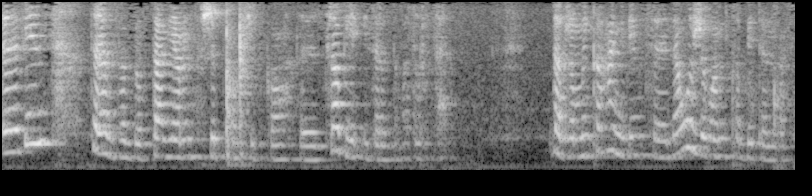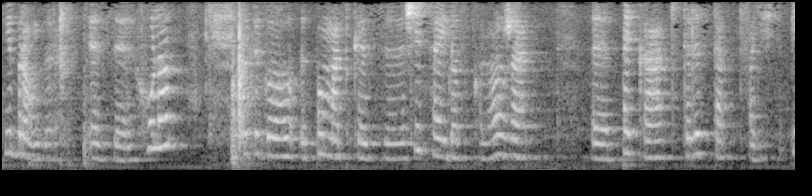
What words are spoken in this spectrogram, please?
Więc teraz Was zostawiam, szybko wszystko zrobię i zaraz do Was wrócę. Dobrze, moi kochani, więc nałożyłam sobie ten właśnie bronzer z Hula. Do tego pomadkę z Shiseido w kolorze e, PK425.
